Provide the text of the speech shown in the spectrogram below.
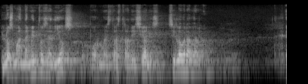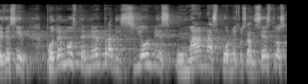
los mandamientos de Dios por nuestras tradiciones. ¿Sí logra verlo? Es decir, podemos tener tradiciones humanas por nuestros ancestros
